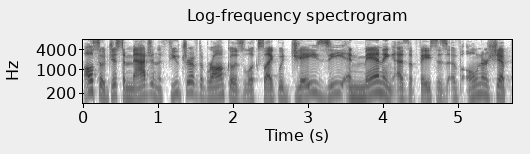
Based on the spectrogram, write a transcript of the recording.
Also, just imagine the future of the Broncos looks like with Jay Z and Manning as the faces of ownership.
